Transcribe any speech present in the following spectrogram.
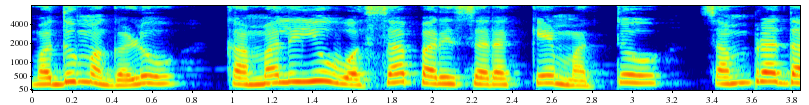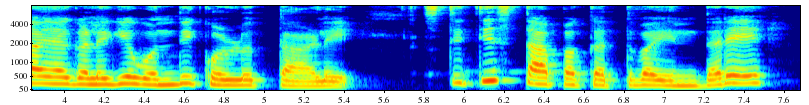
ಮದುಮಗಳು ಕಮಲಿಯು ಹೊಸ ಪರಿಸರಕ್ಕೆ ಮತ್ತು ಸಂಪ್ರದಾಯಗಳಿಗೆ ಹೊಂದಿಕೊಳ್ಳುತ್ತಾಳೆ. ಸ್ಥಿತಿಸ್ಥಾಪಕತ್ವ ಎಂದರೆ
